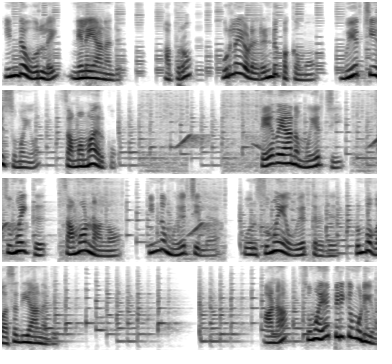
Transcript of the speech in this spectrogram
இந்த உருளை நிலையானது. அப்புறம் உருளையோட ரெண்டு பக்கமும் முயற்சியும் சுமையும் சமமா இருக்கும். தேவையான முயற்சி சுமைக்கு சமம்னாலும் இந்த முயற்சியில ஒரு சுமையை உயர்த்துறது ரொம்ப வசதியானது. ஆனா சுமையை பிரிக்க முடியும்.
